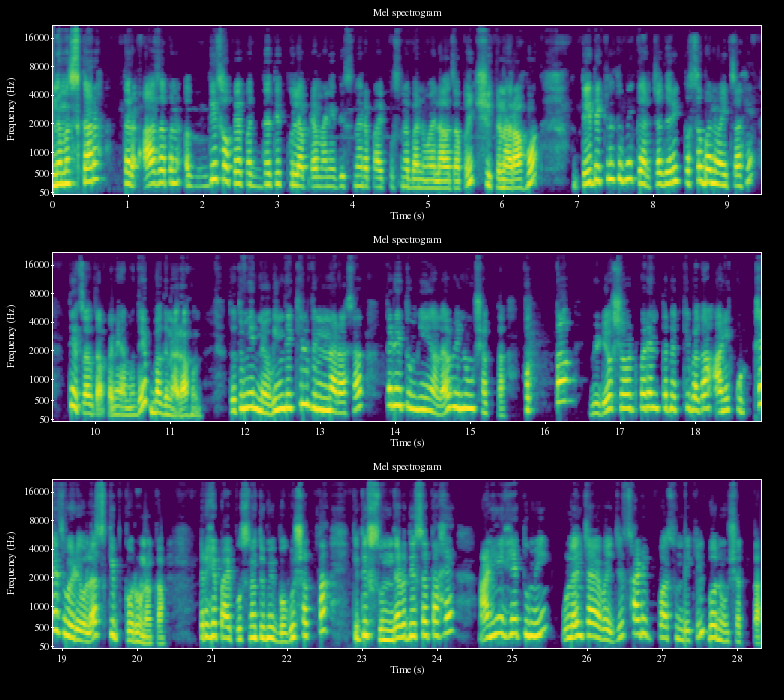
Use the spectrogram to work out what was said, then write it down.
नमस्कार. तर आज आपण अगदी सोप्या पद्धतीत फुलाप्रमाणे दिसणारं पायपुसणं बनवायला आज आपण शिकणार आहोत. ते देखील तुम्ही घरच्या घरी कसं बनवायचं आहे तेच आज आपण यामध्ये बघणार आहोत. तर तुम्ही नवीन देखील विणणार असाल तरी तुम्ही याला विणू शकता. फक्त व्हिडिओ शेवटपर्यंत नक्की बघा आणि कुठेच व्हिडिओला स्किप करू नका. तर हे पायपुसणं तुम्ही बघू शकता किती सुंदर दिसत आहे आणि हे तुम्ही उलनच्या ऐवजी साडीपासून देखील बनवू शकता.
